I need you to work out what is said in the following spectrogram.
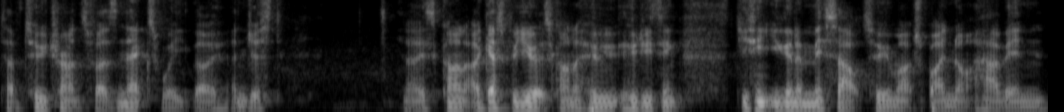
to have two transfers next week though, and just you know, it's kind of I guess for you it's kind of who who do you think do you think you're going to miss out too much by not having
